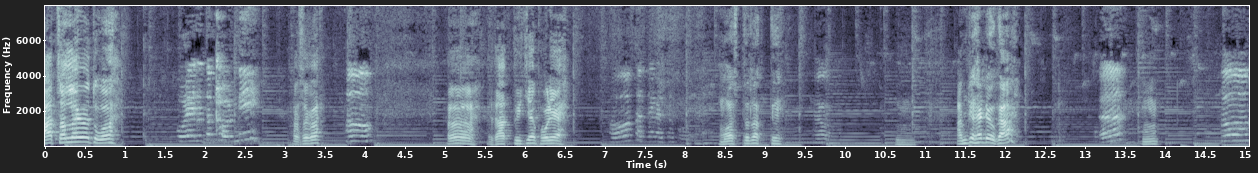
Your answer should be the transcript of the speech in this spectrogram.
का चाललंय का तू पोळ्या देतो फोडणी? असं का? हो. हा रात्रीच्या पोळ्या. हो संध्याकाळच्या पोळ्या. मस्त लागते. हो. आमच्यासाठी हो का? अं? हम्म. हो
